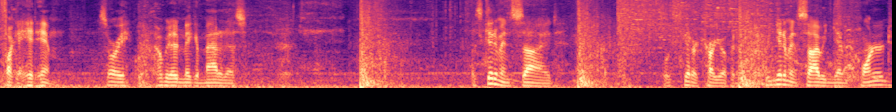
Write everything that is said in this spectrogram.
Fuck, I hit him. Sorry. Hope he didn't make him mad at us. Let's get him inside. Let's get our cargo up in If we can get him inside, we can get him cornered.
